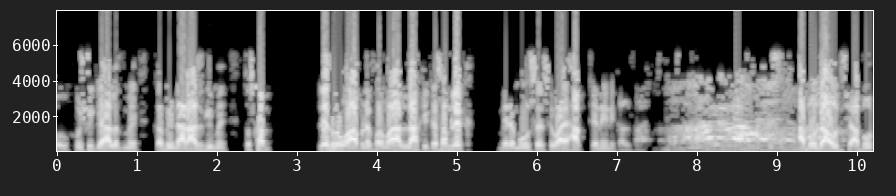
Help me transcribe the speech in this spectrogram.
خوشی کی حالت میں، کبھی ناراضگی میں، تو سب لکھ لوں۔ آپ نے فرمایا، اللہ کی قسم لکھ۔ میرے منہ سے سوائے حق کے نہیں نکلتا۔ ابو داؤد ابو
